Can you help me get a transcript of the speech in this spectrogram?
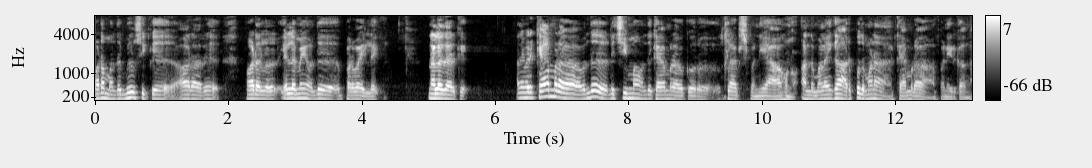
படம் வந்து மியூசிக்கு ஆர்ஆர் பாடல்கள் எல்லாமே வந்து பரவாயில்லை. நல்லதாக இருக்குது அதே மாதிரி கேமரா வந்து நிச்சயமாக வந்து கேமராவுக்கு ஒரு கிளாப்ஸ் பண்ணியே ஆகணும். அந்த மலைக்கு அற்புதமான கேமரா பண்ணியிருக்காங்க.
